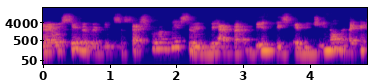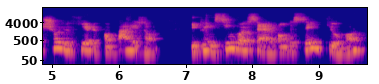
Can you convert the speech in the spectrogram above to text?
And I will say that we've been successful on this. I mean, We have uh, built this epigenome, and I can show you here the comparison between single cell on the same tumor.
